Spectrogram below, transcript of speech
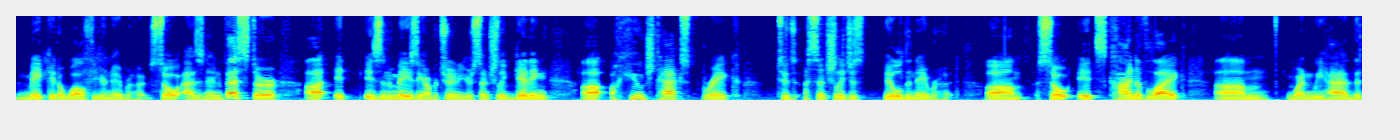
make it a wealthier neighborhood. So, as an investor, uh, it is an amazing opportunity. You're essentially getting uh, a huge tax break to essentially just build a neighborhood. Um, so, it's kind of like um, when we had the,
